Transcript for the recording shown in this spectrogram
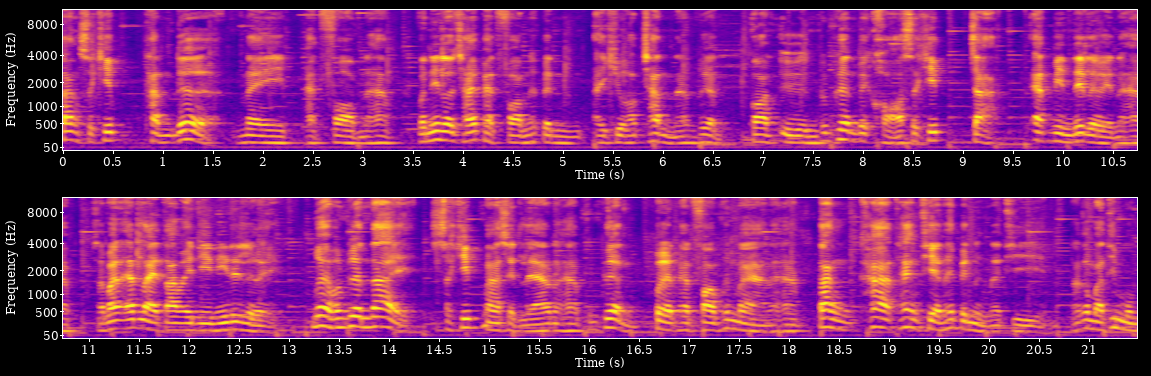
ตั้งสคริปต์ Thunder ในแพลตฟอร์มนะครับ วันนี้เราใช้แพลตฟอร์มที่เป็น IQ Option นะเพื่อนก่อนอื่นเพื่อนๆไปขอสคริปต์จาก แอดมินได้เลยนะครับ สามารถแอดไลน์ตาม ID นี้ได้เลย เมื่อเพื่อนๆได้สคริปต์มาเสร็จแล้วนะครับ เพื่อนๆเปิดแพลตฟอร์มขึ้นมานะครับ ตั้งค่าแท่งเทียนให้เป็น 1 นาที แล้วก็มาที่มุม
